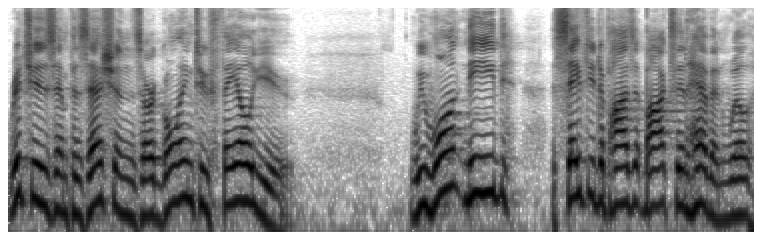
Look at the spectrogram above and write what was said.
Riches and possessions are going to fail you. We won't need a safety deposit box in heaven, will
